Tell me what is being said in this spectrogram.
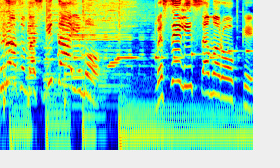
разом вас вітаємо, веселі саморобки.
